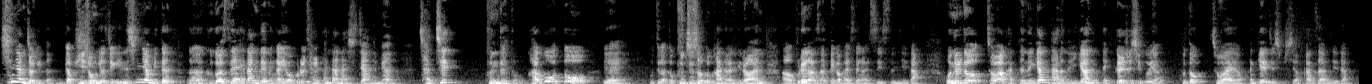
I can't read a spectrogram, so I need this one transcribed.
신념적이든, 그러니까 비종교적인 신념이든 어, 그것에 해당되는가 여부를 잘 판단하시지 않으면 자칫 군대도 가고 또 예, 우리가 또 구치소도 가는 이러한 어, 불행한 사태가 발생할 수 있습니다. 오늘도 저와 같은 의견, 다른 의견 댓글 주시고요. 구독, 좋아요 함께 해주십시오. 감사합니다.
